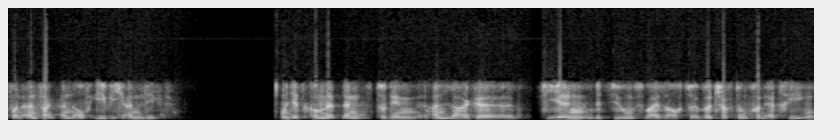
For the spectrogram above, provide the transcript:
von Anfang an auf ewig anlegt. Und jetzt kommen wir dann zu den Anlagezielen beziehungsweise auch zur Erwirtschaftung von Erträgen.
